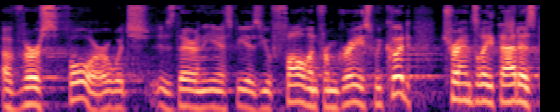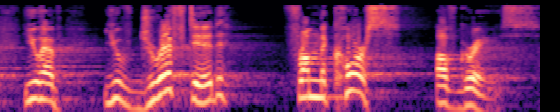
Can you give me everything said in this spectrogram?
of verse 4, which is there in the ESV as you've fallen from grace. We could translate that as you have, you've drifted from the course of grace.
